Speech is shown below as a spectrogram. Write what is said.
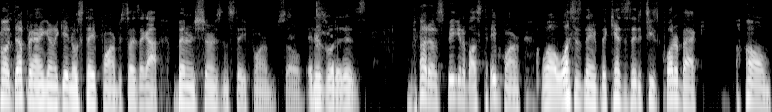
well, definitely I ain't gonna get no State Farm. Besides, I got better insurance than State Farm, so it is what it is. But uh, speaking about State Farm, well, what's his name? The Kansas City Chiefs quarterback, um,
